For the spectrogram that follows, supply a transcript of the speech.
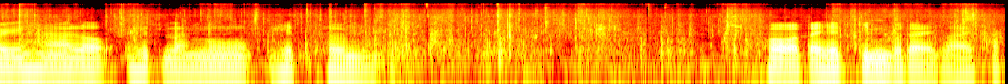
ไปหาเลาะเห็ดละโงกเห็ดเพิงพ่อแต่เห็ดกินบ่ได้หลายคัก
